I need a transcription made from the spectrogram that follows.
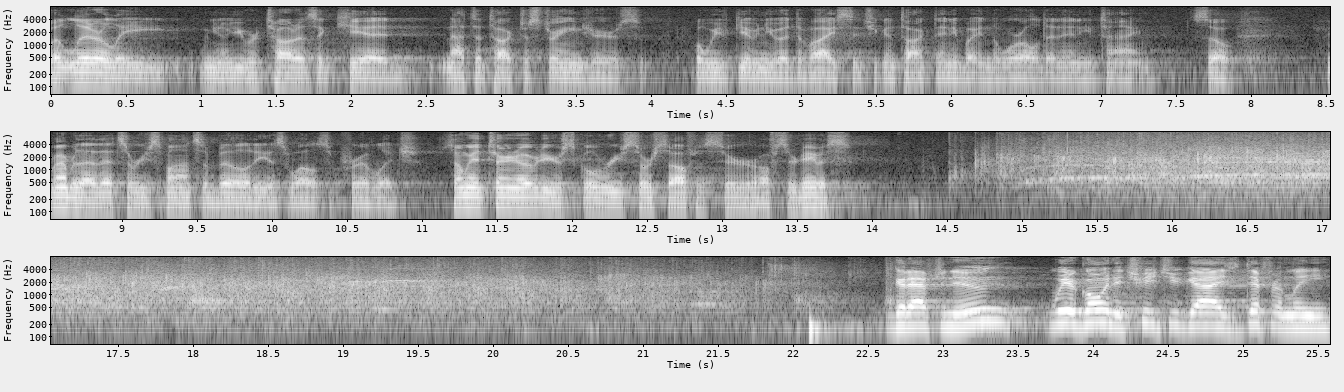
But literally, you know, you were taught as a kid not to talk to strangers, but we've given you a device that you can talk to anybody in the world at any time. So remember that, that's a responsibility as well as a privilege. So I'm going to turn it over to your school resource officer, Officer Davis. Good afternoon. We are going to treat you guys differently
